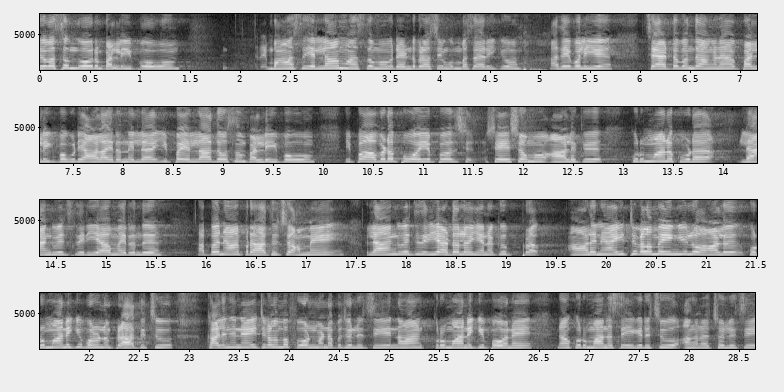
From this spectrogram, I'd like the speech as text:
ദിവസം തോറും പള്ളിയിൽ പോവും. മാസം എല്ലാ മാസവും രണ്ട് പ്രാവശ്യം കുമ്പസാരിക്കും. അതേപോലെ ഈ ചേട്ടബന്ധ അങ്ങനെ പള്ളിക്ക് പോകൂടി ആളായിരുന്നില്ല. ഇപ്പോൾ എല്ലാ ദിവസവും പള്ളിയിൽ പോവും. ഇപ്പോൾ അവിടെ പോയപ്പോൾ ശേഷമോ ആൾക്ക് കുർമാന കൂടെ ലാംഗ്വേജ് തിരിയാമായിരുന്നു അപ്പോൾ ഞാൻ പ്രാർത്ഥിച്ചു അമ്മേ ലാംഗ്വേജ് തിരിയാട്ടല്ലോ എനിക്ക് ആൾ നൈറ്റ് കിളമ്പെങ്കിലും ആൾ കുർബാനയ്ക്ക് പോകണം പ്രാർത്ഥിച്ചു. കളിഞ്ഞ നൈറ്റ് കിളമ്പ ഫോൺ മണ്ടപ്പോൾ ചൊല്ലിച്ച് ഞാൻ കുർബാനയ്ക്ക് പോനെ ഞാൻ കുർബാന സ്വീകരിച്ചു അങ്ങനെ ചൊല്ലിച്ച്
